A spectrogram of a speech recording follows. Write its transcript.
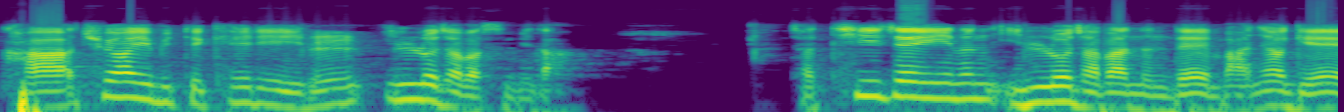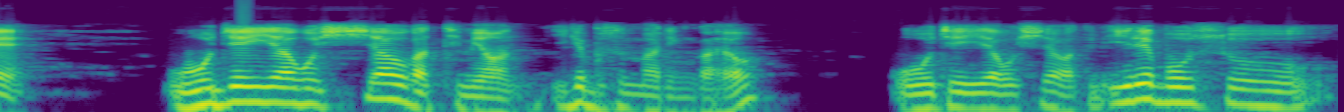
가 최하위 비트 carry를 1로 잡았습니다. 자, TJ는 1로 잡았는데 만약에 OJ하고 C하고 같으면 이게 무슨 말인가요? OJ하고 C하고 같으면 1의 보수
